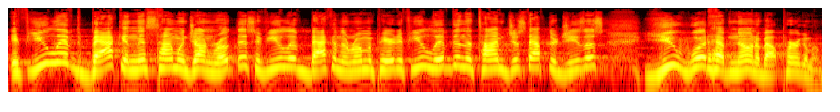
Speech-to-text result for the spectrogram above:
If you lived back in this time when John wrote this, if you lived back in the Roman period, if you lived in the time just after Jesus, you would have known about Pergamum.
